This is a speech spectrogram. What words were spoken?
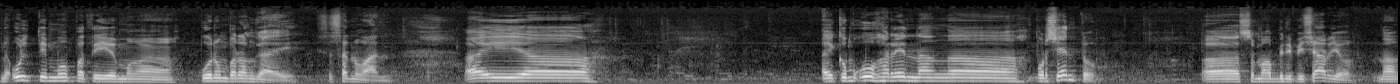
Na ultimo, pati yung mga punong barangay sa San Juan ay ah, ay kumukuha rin ng ah, porsyento ah, sa mga benepisyaryo ng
